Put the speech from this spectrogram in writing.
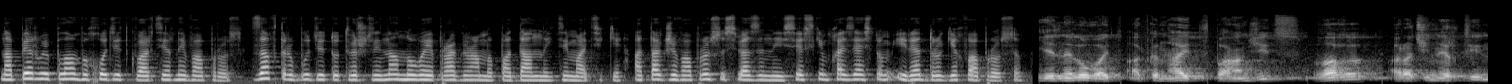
На первый план выходит квартирный вопрос. Завтра будет утверждена новая программа по данной тематике, а также вопросы, связанные с сельским хозяйством и ряд других вопросов առաջին հերթին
